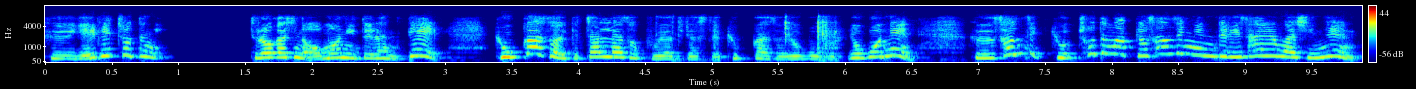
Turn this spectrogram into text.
그 예비초등 들어가신 어머니들한테 교과서 이렇게 잘라서 보여드렸어요. 교과서 요 부분. 요거는 그 선생 교, 초등학교 선생님들이 사용하시는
